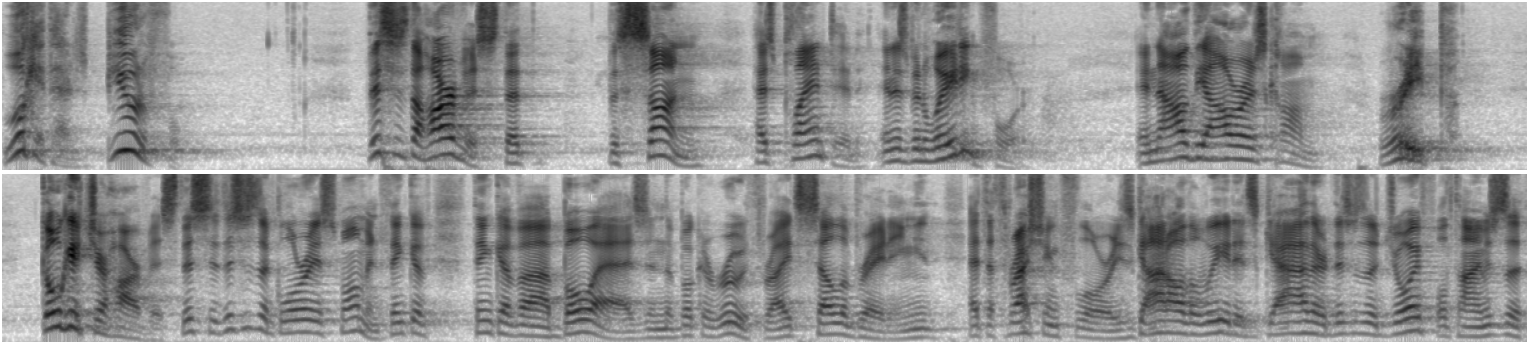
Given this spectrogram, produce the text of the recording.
look at that. It's beautiful. This is the harvest that the son has planted and has been waiting for. And now the hour has come. Reap. Go get your harvest. This, this is a glorious moment. Think of, think of uh, Boaz in the book of Ruth, right? Celebrating at the threshing floor. He's got all the wheat, it's gathered. This is a joyful time. This is a,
